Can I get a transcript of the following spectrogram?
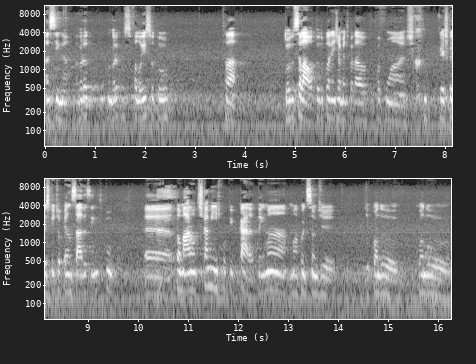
assim, né? Agora, agora que você falou isso, eu tô, sei lá, todo, sei lá, todo o planejamento que eu tava com as, com as coisas que eu tinha pensado, assim, tipo, é, tomaram outros caminhos, porque, cara, tem uma, uma condição de, de quando, quando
